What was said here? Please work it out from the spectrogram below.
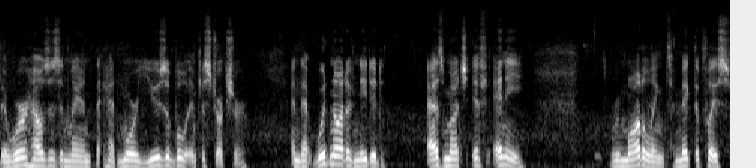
There were houses and land that had more usable infrastructure and that would not have needed as much, if any, remodeling to make the place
